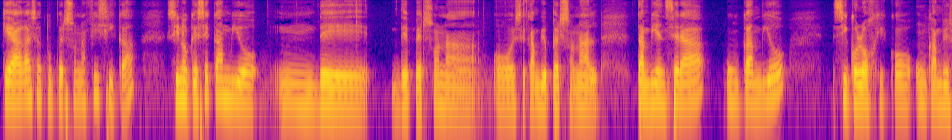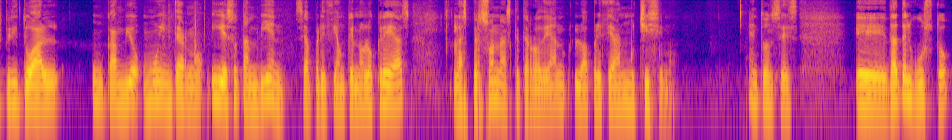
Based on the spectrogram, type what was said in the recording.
que hagas a tu persona física, sino que ese cambio mm, de, de persona o ese cambio personal también será un cambio psicológico, un cambio espiritual, un cambio muy interno y eso también se aprecia, aunque no lo creas, las personas que te rodean lo apreciarán muchísimo. Entonces, eh, date el gusto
